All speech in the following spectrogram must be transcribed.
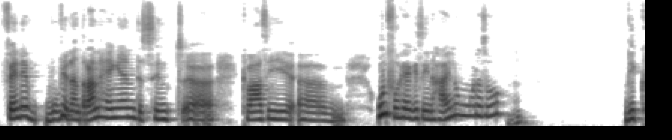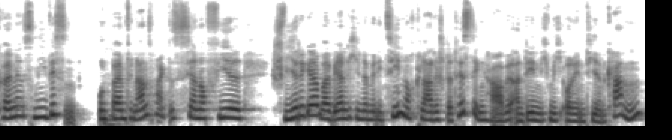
Fälle, wo wir dann dranhängen. Das sind äh, quasi ähm, unvorhergesehene Heilungen oder so. Mhm. Wir können es nie wissen. Und mhm. beim Finanzmarkt ist es ja noch viel schwieriger, weil während ich in der Medizin noch klare Statistiken habe, an denen ich mich orientieren kann,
